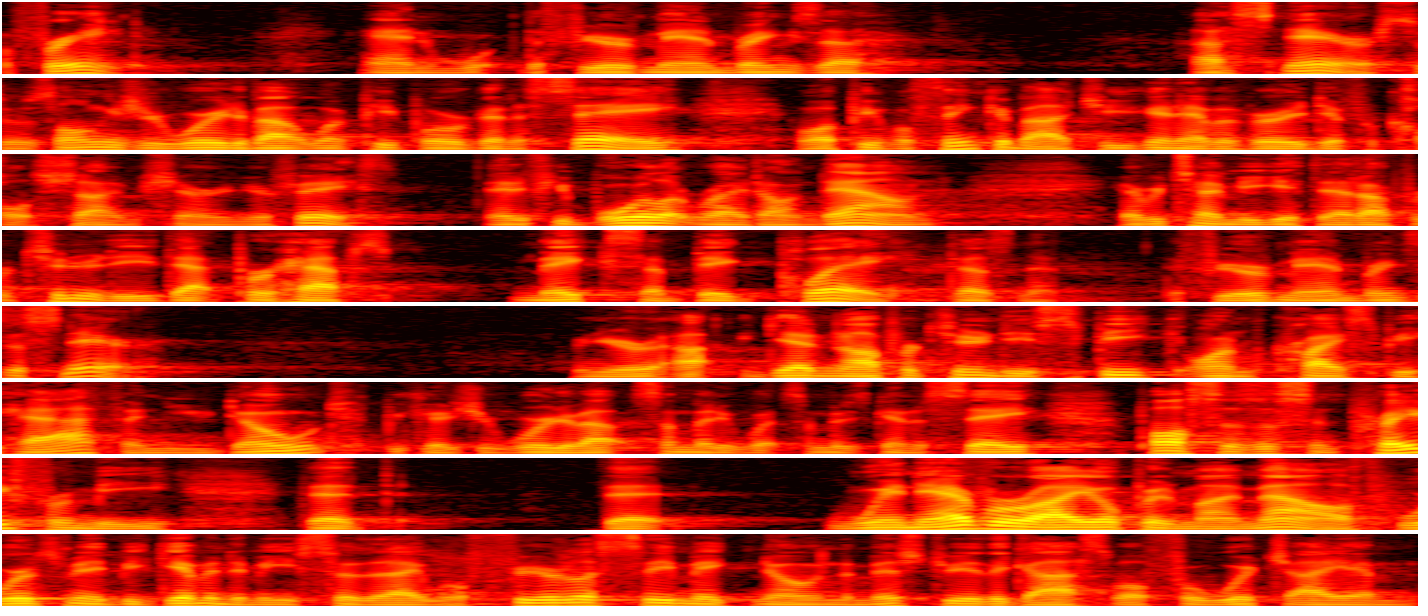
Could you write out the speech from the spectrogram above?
afraid. And the fear of man brings a, a snare. So as long as you're worried about what people are going to say and what people think about you, you're going to have a very difficult time sharing your faith. And if you boil it right on down, every time you get that opportunity, that perhaps makes a big play, doesn't it? The fear of man brings a snare when you uh, get an opportunity to speak on Christ's behalf and you don't because you're worried about somebody what somebody's going to say, Paul says, "Listen, pray for me that that whenever I open my mouth, words may be given to me so that I will fearlessly make known the mystery of the gospel for which I am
